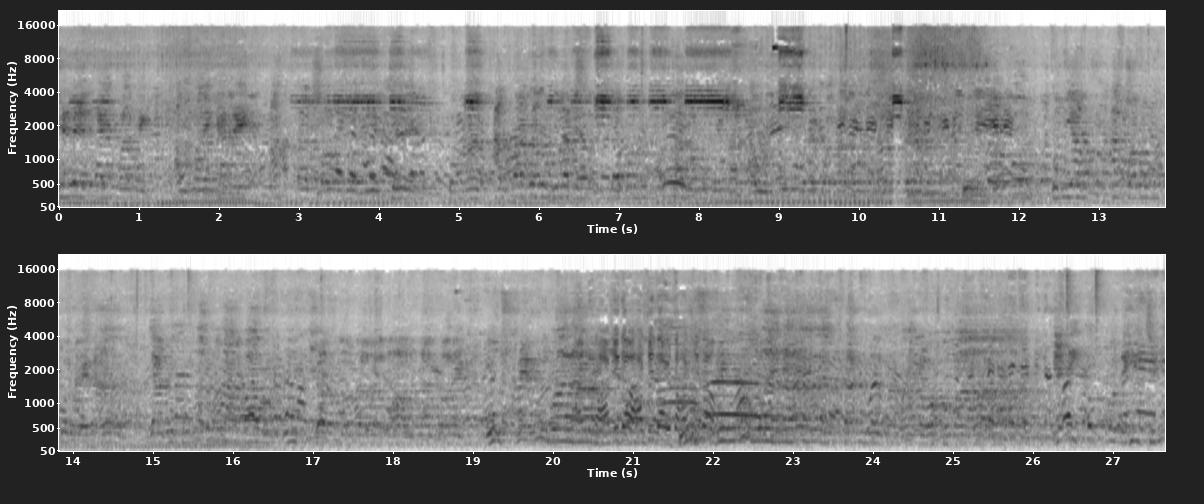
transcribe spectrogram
ছেলে তাই পাবে আল্লাহ এখানে আত্মা সত্য দিয়েছে তোমার আত্মাকে ভুলাবে যখন তুমি আচরণ করবে না জানো তোমার মা বাবা খুব শব্দটা ব্যবহার না করে উফে হাসি দাও হাসি দাও এটা হাসি দাও यदि तुमको नहीं चिन्ह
